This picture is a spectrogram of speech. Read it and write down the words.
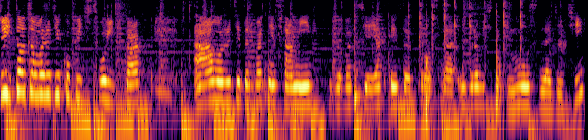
Czyli to, co możecie kupić w słoiczkach, a możecie też właśnie sami, zobaczcie jak to jest proste, zrobić taki mus dla dzieci.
